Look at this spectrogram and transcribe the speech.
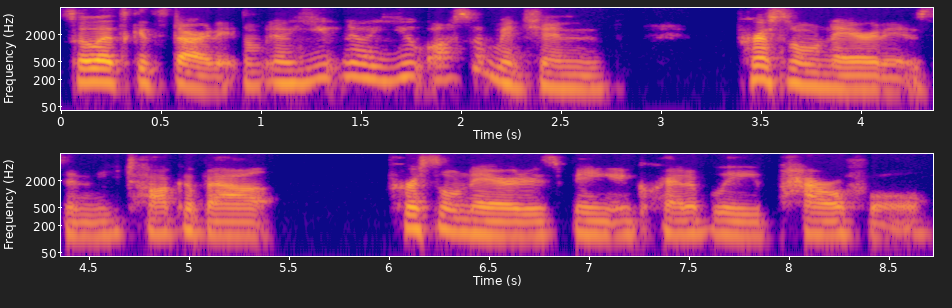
So let's get started. Now, you know, you also mentioned personal narratives, and you talk about personal narratives being incredibly powerful.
